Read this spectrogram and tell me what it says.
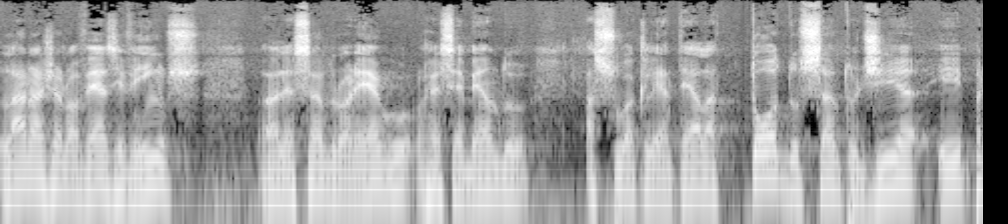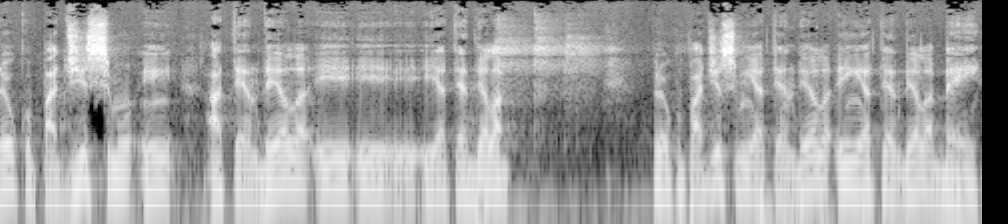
lá na Genovese Vinhos, Alessandro Orengo recebendo a sua clientela todo santo dia e preocupadíssimo em atendê-la e, e, e atendê-la preocupadíssimo em atendê-la e em atendê-la bem.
